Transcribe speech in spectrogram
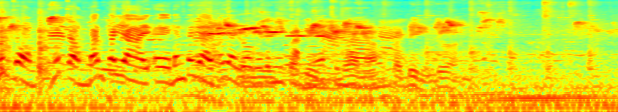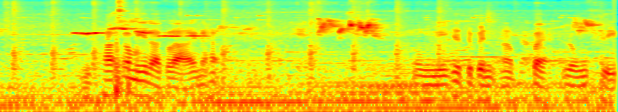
เมื่อก่อนเมื่อก่อนบ้านป้ายายเออบ้านป้ายายป้ายายเราก็จะมีกขัระนดิ่เนี้งยกินด้วยน้นะกระดิ่งด้วยมีพระก็มีหลากหลายนะฮะต รงนี้ก็จะเป็นอาแปะลงสี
